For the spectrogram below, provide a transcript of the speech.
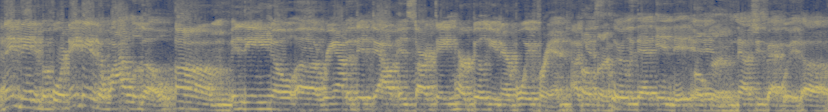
yeah. They dated before. They dated a while ago. Um, and then you know, uh, Rihanna dipped out and started dating her billionaire boyfriend. I guess Okay. clearly that ended, and Okay. now she's back with uh.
